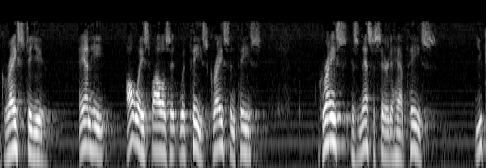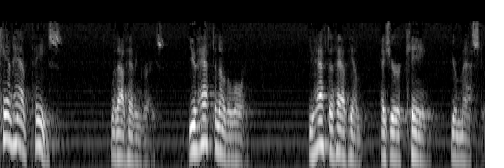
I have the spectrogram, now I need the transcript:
Grace to you. And he always follows it with peace. Grace and peace. Grace is necessary to have peace. You can't have peace without having grace. You have to know the Lord. You have to have Him as your King, your Master.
